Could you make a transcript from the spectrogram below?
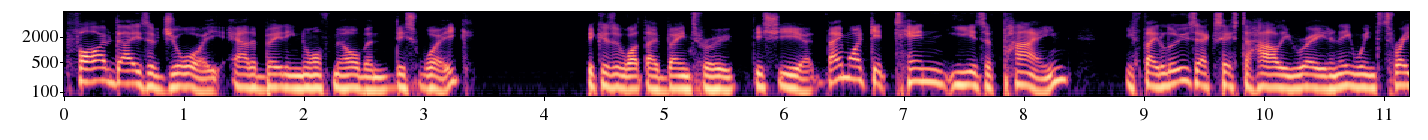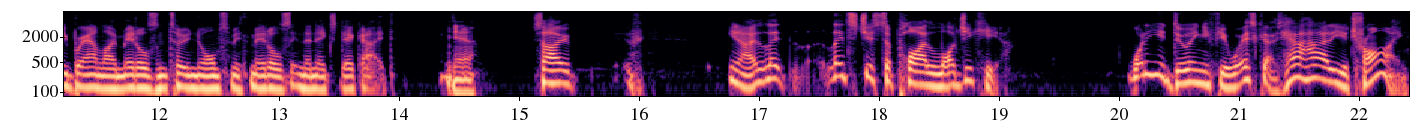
five days of joy out of beating North Melbourne this week because of what they've been through this year. They might get 10 years of pain if they lose access to Harley Reid and he wins three Brownlow medals and two Norm Smith medals in the next decade. Yeah. So, you know, let, let's just apply logic here. What are you doing if you're West Coast? How hard are you trying?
